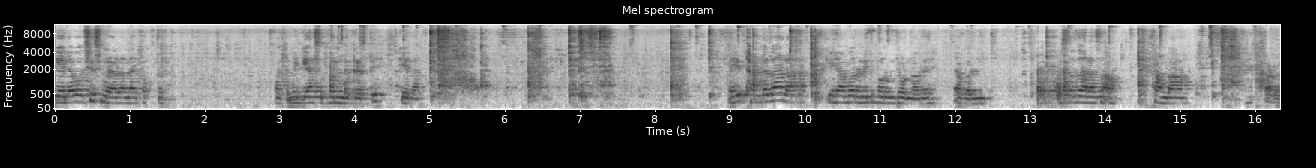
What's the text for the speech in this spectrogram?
गेल्या वर्षीच मिळाला नाही फक्त. आता मी गॅस बंद करते केला. हे थंड झाला की ह्या बरणीत भरून ठेवणार आहे ह्या बरणीत. कसं झाला सा सांगा. काढू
